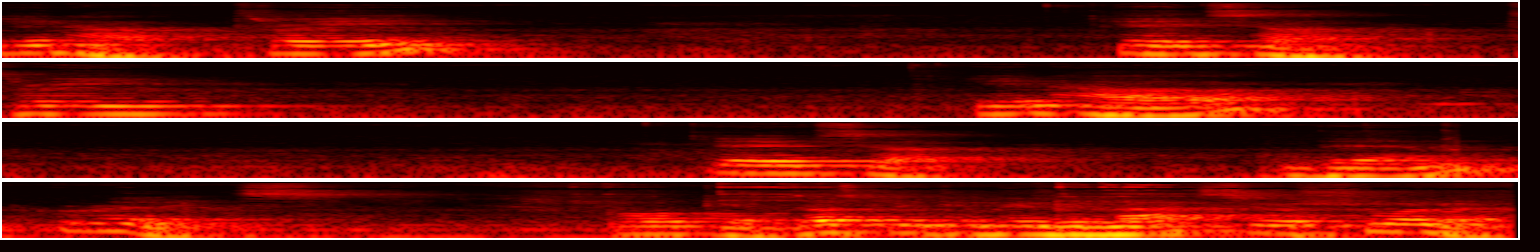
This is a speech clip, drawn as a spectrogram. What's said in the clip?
Inhale. Three. Exhale. Three. Inhale. Exhale. Then release. Okay just little bit relax your shoulder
